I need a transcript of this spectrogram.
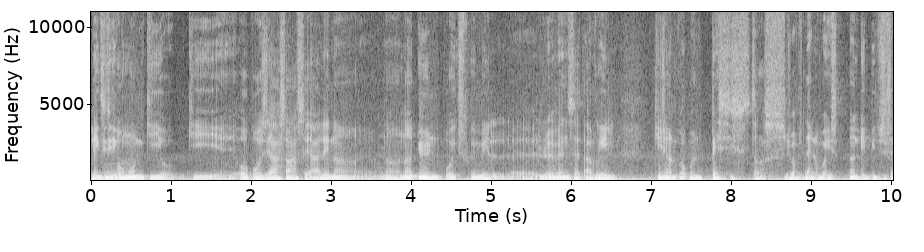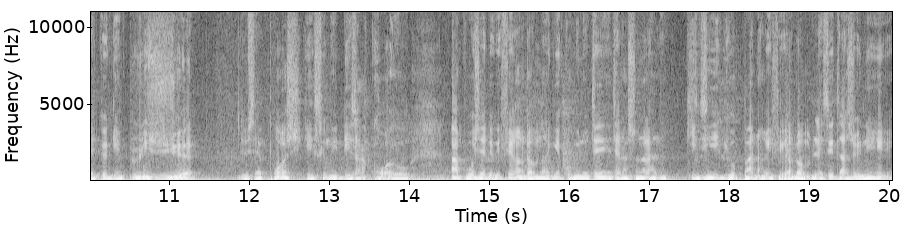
Il dit au monde qui qui opposé à ça, c'est aller dans, dans, une pour exprimer le, 27 avril qui j'en comprends persistance Jovenel Moïse en dépit du fait que y a plusieurs de ses proches qui expriment des accords à projet de référendum, il y a une communauté internationale qui dit qu'il n'y a pas de référendum. Les États-Unis,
